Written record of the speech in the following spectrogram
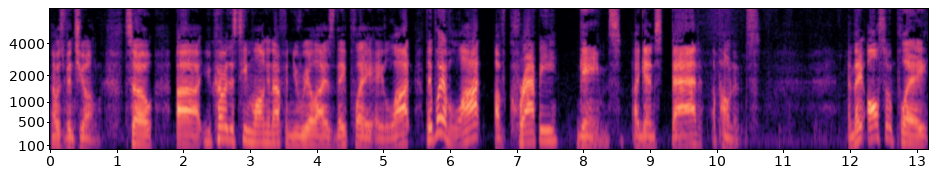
that was Vince Young. So uh, you cover this team long enough and you realize they play a lot. They play a lot of crappy games against bad opponents, and they also play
